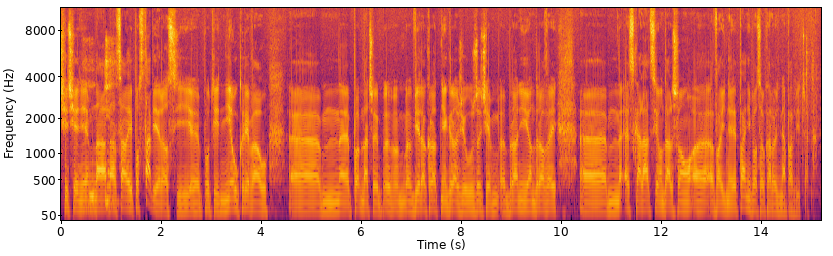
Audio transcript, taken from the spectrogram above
się cieniem na, na całej postawie Rosji. Putin nie ukrywał, znaczy wielokrotnie groził użyciem broni jądrowej, eskalacją dalszą e, wojny. Pani poseł Karolina Pawliczak.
